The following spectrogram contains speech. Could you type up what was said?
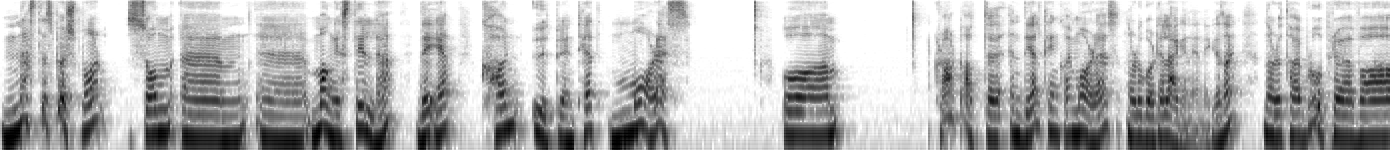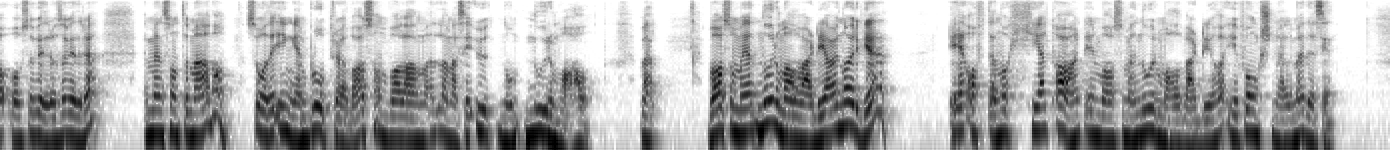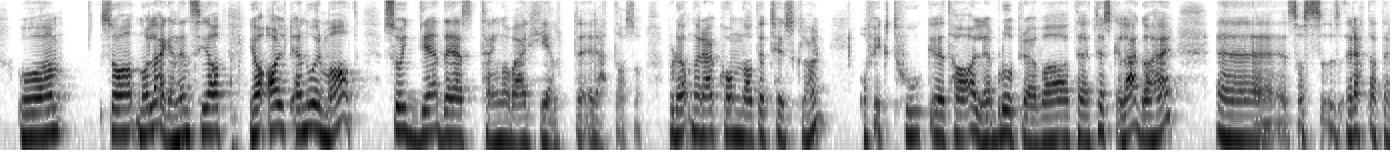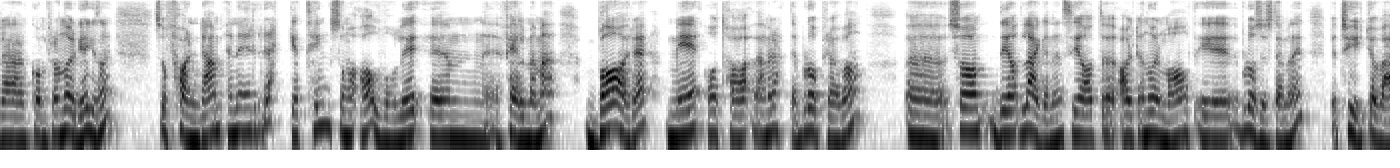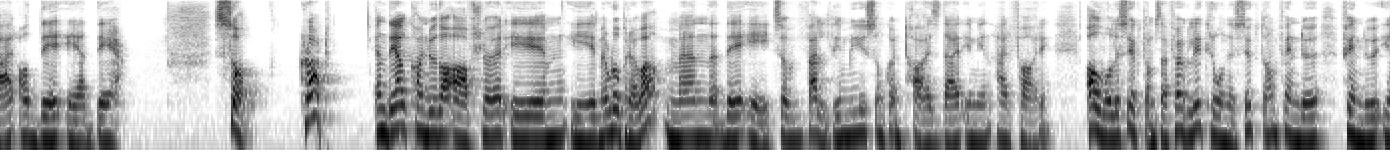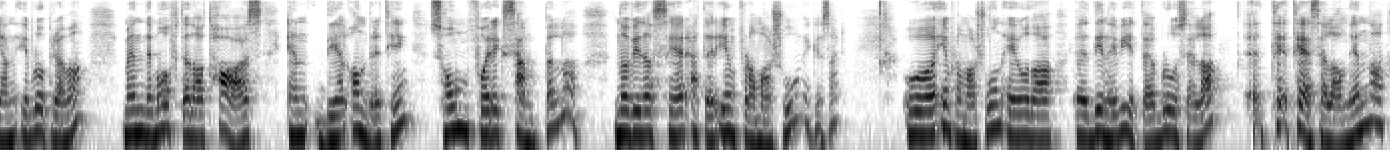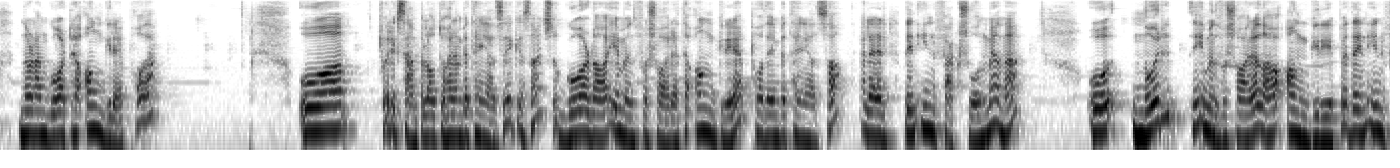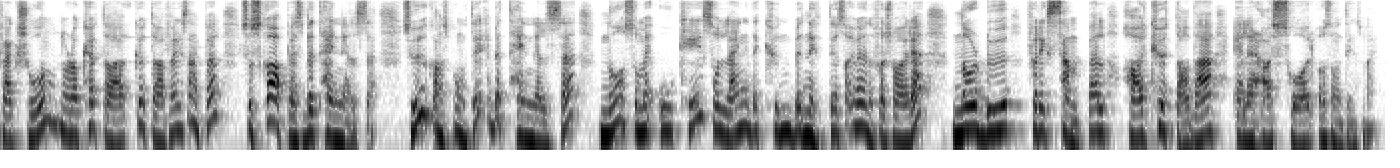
Neste spørsmål som eh, eh, mange stiller, det er kan utbrenthet måles? Og klart at eh, en del ting kan måles når du går til legen din. ikke sant? Når du tar blodprøver osv. osv. Men sånn til meg da, så var det ingen blodprøver som var la meg si, utenom normal. Vel, hva som er normalverdier i Norge, er ofte noe helt annet enn hva som er normalverdier i funksjonell medisin. Og så når legen din sier at ja, alt er normalt, så det, det trenger å være helt rett. altså. For når jeg kom da til Tyskland og fikk tok, eh, ta alle blodprøver til tyske leger her, eh, så, rett etter jeg kom fra Norge, sant, så fant de en rekke ting som var alvorlig eh, feil med meg, bare med å ta de rette blodprøvene. Eh, så det at legen din sier at alt er normalt i blodsystemet ditt, betyr ikke å være at det er det. Så Klart, en del kan du da avsløre i, i, med blodprøver, men det er ikke så veldig mye som kan tas der, i min erfaring. Alvorlig sykdom, selvfølgelig. Kronisk sykdom finner du, finner du igjen i blodprøvene. Men det må ofte da tas en del andre ting, som f.eks. når vi da ser etter inflammasjon. ikke sant? Og inflammasjon er jo da eh, dine hvite blodceller, eh, T-cellene dine, da, når de går til angrep på deg. Og F.eks. at du har en betennelse, ikke sant? så går da immunforsvaret til angrep på den betennelsen, eller den infeksjonen, mener jeg. Og når immunforsvaret da angriper den infeksjonen, når du har kutta, kutta f.eks., så skapes betennelse. Så utgangspunktet er betennelse noe som er ok så lenge det kun benyttes av immunforsvaret når du f.eks. har kutta deg eller har sår og sånne ting som det.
